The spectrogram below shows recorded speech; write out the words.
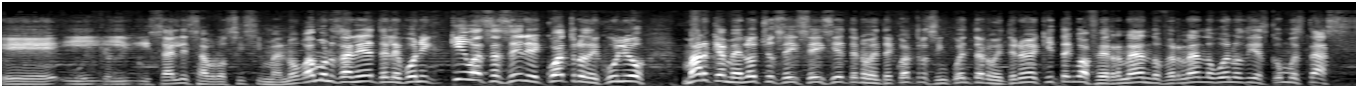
eh, y, sale sabrosísima, ¿no? Vámonos a la línea telefónica. ¿Qué vas a hacer el 4 de julio? Márcame al 866-794-5099. Aquí tengo a Fernando. Fernando, buenos días, ¿cómo estás?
